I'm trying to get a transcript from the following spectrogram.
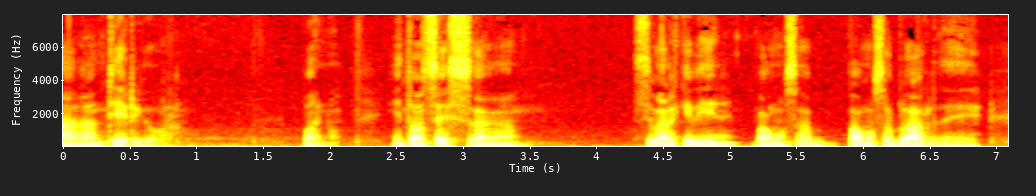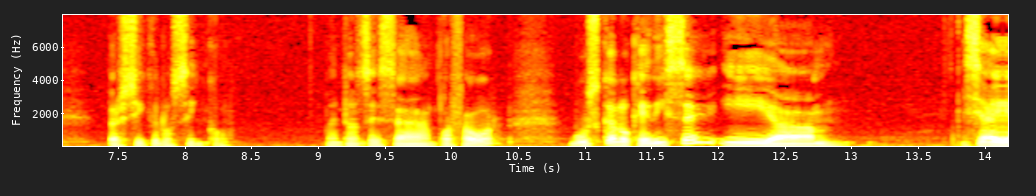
al anterior. Bueno, entonces, uh, semana que viene vamos a, vamos a hablar de versículo 5. Entonces, ah, por favor, busca lo que dice y si hay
